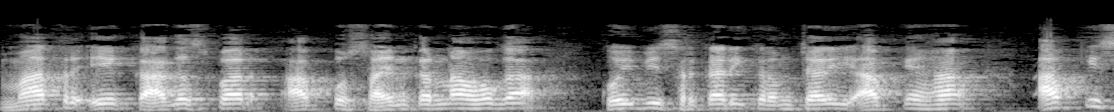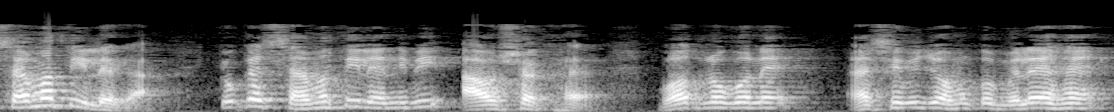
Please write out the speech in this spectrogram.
मात्र एक कागज़ पर आपको साइन करना होगा। कोई भी सरकारी कर्मचारी आपके यहाँ आपकी सहमति लेगा, क्योंकि सहमति लेनी भी आवश्यक है। बहुत लोगों ने ऐसे भी जो हमको मिले हैं,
